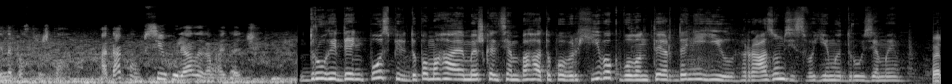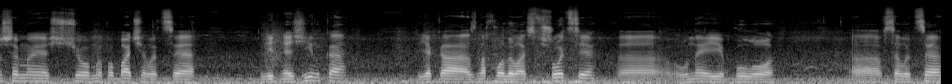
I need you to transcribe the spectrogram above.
і не постраждали. А так всі гуляли на майданчику. Другий день поспіль допомагає мешканцям багатоповерхівок волонтер Даніїл разом зі своїми друзями. Перше, що ми побачили, це літня жінка, яка знаходилась в шоці. Е, У неї було е, все лице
